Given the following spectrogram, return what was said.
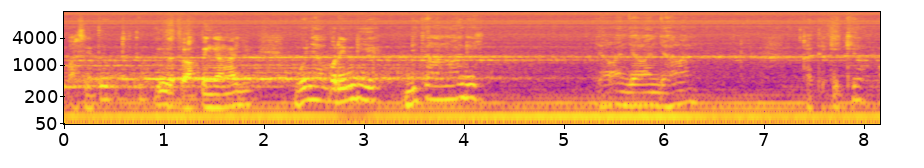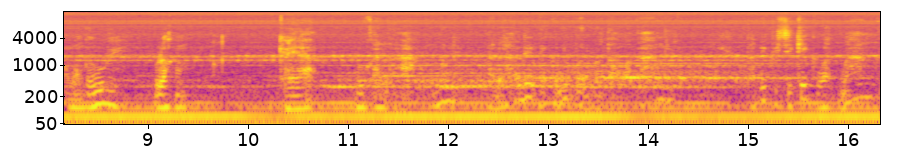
pas itu gue udah teriak pinggang aja gue nyamperin dia di jalan lagi. Jalan jalan jalan kata Kikil ngomong ke gue belakang. Kayak bukan aku padahal dia nih gue baru pertama kali. Tapi fisiknya kuat banget.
